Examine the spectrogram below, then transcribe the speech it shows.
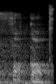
Fuck up.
